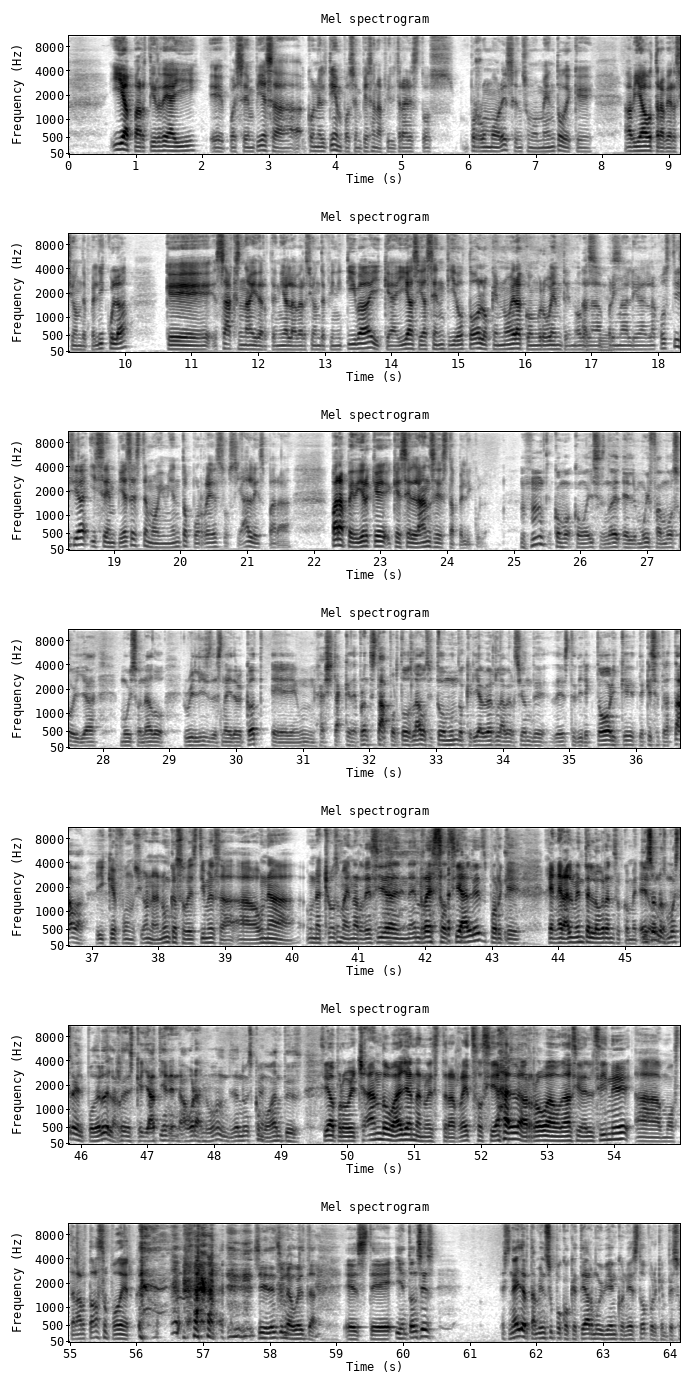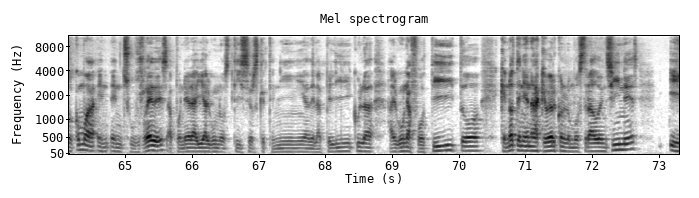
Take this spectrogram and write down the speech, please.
Y a partir de ahí, eh, pues se empieza, con el tiempo se empiezan a filtrar estos rumores en su momento de que había otra versión de película, que Zack Snyder tenía la versión definitiva y que ahí hacía sentido todo lo que no era congruente ¿no? de la primera Liga de la Justicia y se empieza este movimiento por redes sociales para, para pedir que, que se lance esta película. Como, como dices, ¿no? el muy famoso y ya muy sonado release de Snyder Cut, eh, un hashtag que de pronto estaba por todos lados y todo el mundo quería ver la versión de, este director y qué, de qué se trataba. Y que funciona, nunca subestimes a, una, una chusma enardecida en, en redes sociales porque generalmente logran su cometido. Eso nos muestra el poder de las redes que ya tienen ahora, ¿no? Ya no es como antes. Sí, aprovechando, vayan a nuestra red social, arroba audacia del cine, a mostrar todo su poder. sí, dense una vuelta. Este, y entonces, Snyder también supo coquetear muy bien con esto porque empezó como en, en, sus redes a poner ahí algunos teasers que tenía de la película, alguna fotito que no tenía nada que ver con lo mostrado en cines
